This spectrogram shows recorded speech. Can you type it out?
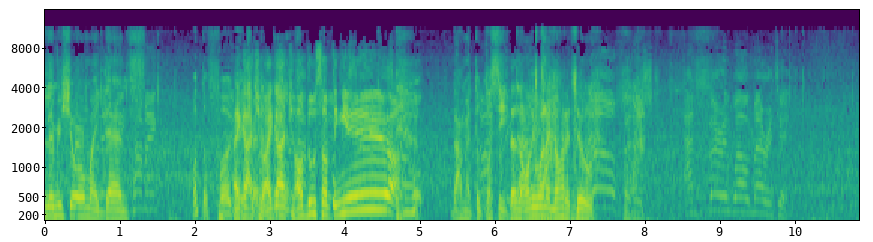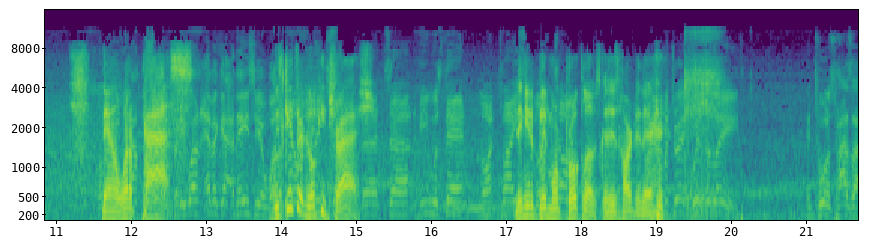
Let me show my dance. What the fuck? I got you. I got you. I'll do something. Yeah. Dame tu cosita. That's the only one I know how to do. Well finished and very well merited. Damn, what a Count the same, pass. but he won't ever get an easier one. These kids are low-key trash. That, he was there, right place, They need to play more pro clubs because it's harder there. Madrid with the lead. In towards Hazard.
